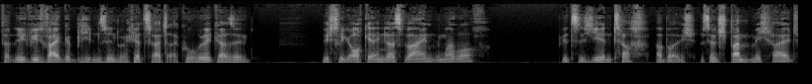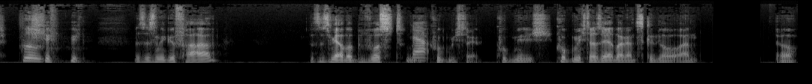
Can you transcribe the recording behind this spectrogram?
dann irgendwie reingeblieben sind und jetzt als Alkoholiker sind. Ich trinke auch gerne ein Glas Wein, immer noch. Jetzt nicht jeden Tag, aber ich, es entspannt mich halt. Cool. Das ist eine Gefahr. Das ist mir aber bewusst. Ja. Ich gucke mich, da, guck mich, guck mich da selber ganz genau an. Ja,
